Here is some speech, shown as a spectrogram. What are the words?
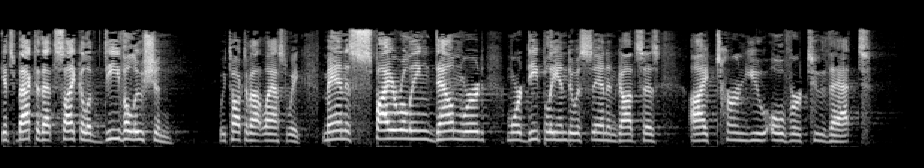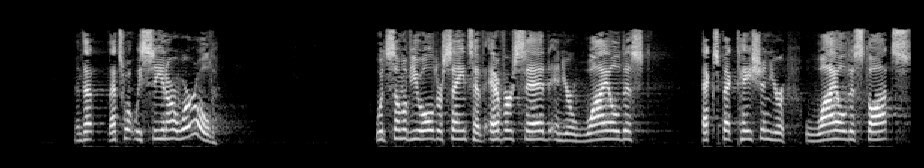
Gets back to that cycle of devolution we talked about last week. Man is spiraling downward more deeply into his sin, and God says, I turn you over to that. And that, that's what we see in our world. Would some of you older saints have ever said in your wildest expectation, your wildest thoughts,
